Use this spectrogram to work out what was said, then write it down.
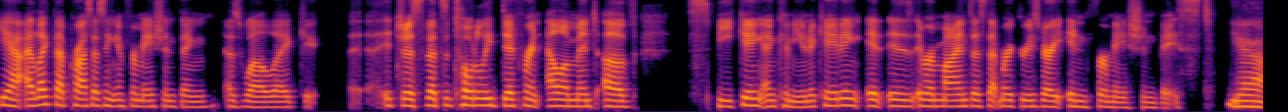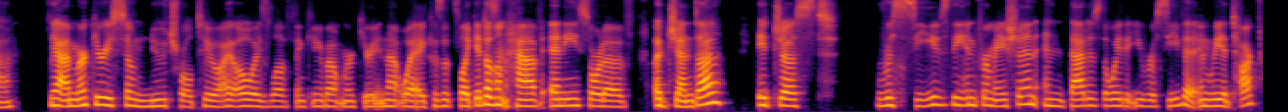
Yeah, I like that processing information thing as well. Like it just that's a totally different element of speaking and communicating. It is it reminds us that Mercury is very information based. Yeah. Yeah, Mercury's so neutral too. I always love thinking about Mercury in that way because it's like it doesn't have any sort of agenda. It just receives the information and that is the way that you receive it. And we had talked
